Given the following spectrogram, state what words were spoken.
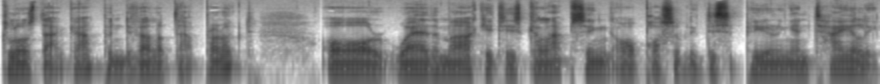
closed that gap and developed that product, or where the market is collapsing or possibly disappearing entirely.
